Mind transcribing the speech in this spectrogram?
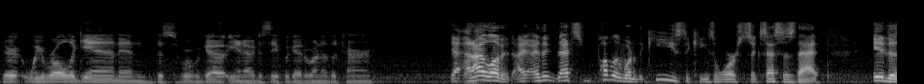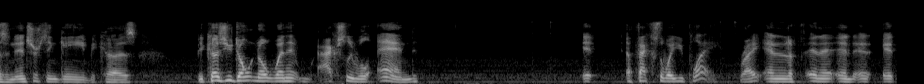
there, we roll again, and this is where we go, you know, to see if we go to another turn. Yeah, and I love it. I, I think that's probably one of the keys to Kings of War's success is that it is an interesting game because because you don't know when it actually will end. It affects the way you play, right? And it and it, and it, it,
